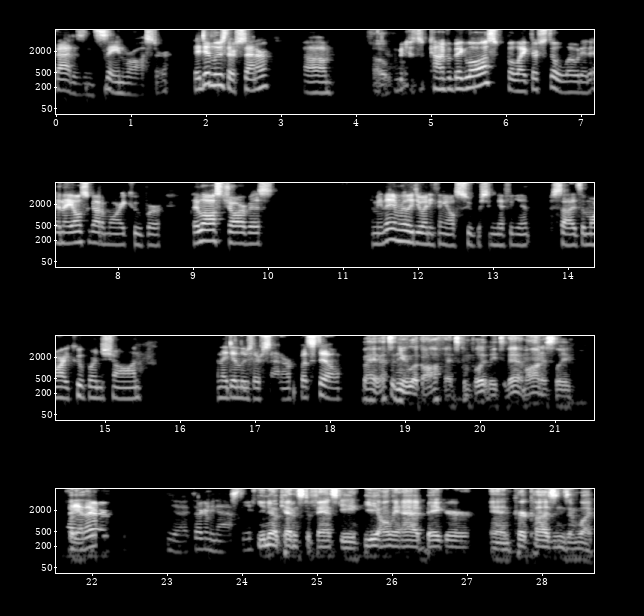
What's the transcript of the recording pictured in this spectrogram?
that is insane roster. They did lose their center, um, Oh, which is kind of a big loss, but like they're still loaded, and they also got Amari Cooper. They lost Jarvis. I mean, they didn't really do anything else super significant besides Amari Cooper and Deshaun, and they did lose their center, but still, but hey, that's a new look offense completely to them, honestly. Oh, yeah, they're yeah, they're gonna be nasty. you know Kevin Stefanski, he only had Baker and Kirk Cousins and what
